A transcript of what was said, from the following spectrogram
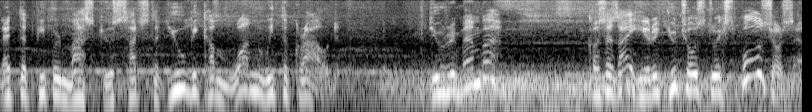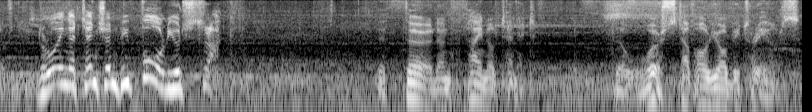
Let the people mask you such that you become one with the crowd. Do you remember? Because as I hear it, you chose to expose yourself, drawing attention before you'd struck. The third and final tenet, the worst of all your betrayals.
